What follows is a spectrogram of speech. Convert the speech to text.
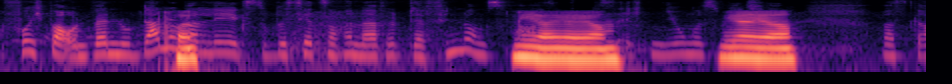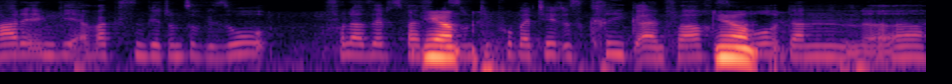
furchtbar. Und wenn du dann Voll. überlegst, du bist jetzt noch in der, der Findungsphase, Ja, ja, ja. du bist echt ein junges Ja, Mädchen, ja. Was gerade irgendwie erwachsen wird und sowieso voller Selbstzweifel Ja. ist und die Pubertät ist Krieg einfach, Ja. so, dann äh,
